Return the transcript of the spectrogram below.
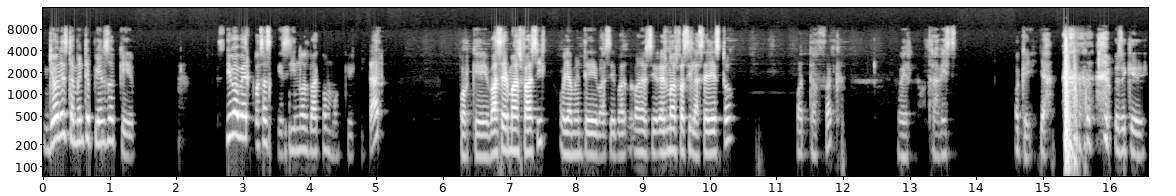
yo honestamente pienso que sí va a haber cosas que sí nos va como que quitar, porque va a ser más fácil, obviamente va a ser, es más fácil hacer esto. What the fuck? A ver, otra vez. Ok, ya. Pensé que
